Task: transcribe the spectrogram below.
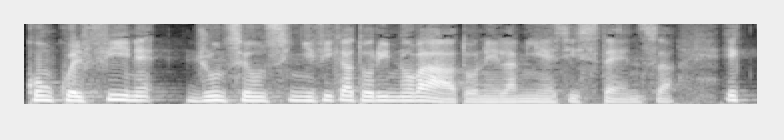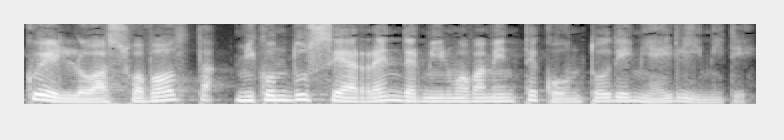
Con quel fine giunse un significato rinnovato nella mia esistenza e quello a sua volta mi condusse a rendermi nuovamente conto dei miei limiti.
